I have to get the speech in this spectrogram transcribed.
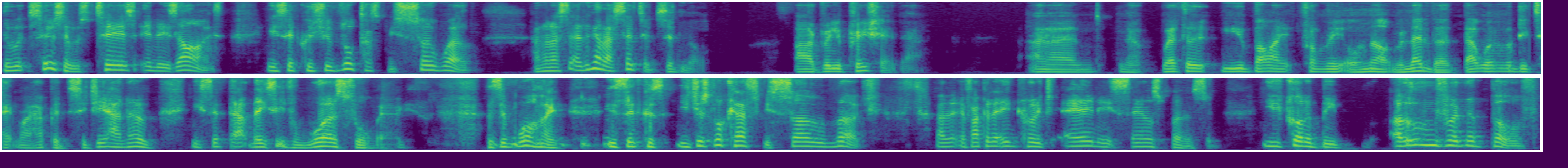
There was, seriously, there was tears in his eyes. He said, because you've looked after me so well. And I said, and again, I said to him, I said, no, I'd really appreciate that. And you know, whether you buy it from me or not, remember that will dictate my happiness. He said, Yeah, I know. He said, That makes it even worse for me. I said, Why? he said, Because you just look after me so much. And if I can encourage any salesperson, you've got to be over and above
